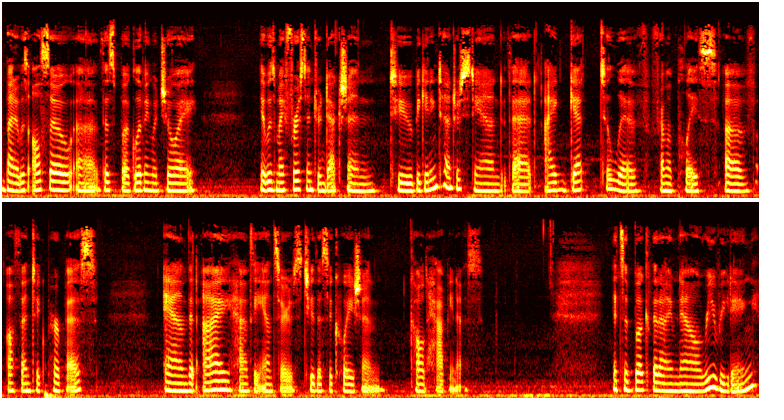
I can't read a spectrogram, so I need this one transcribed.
But it was also uh, this book, Living with Joy it was my first introduction to beginning to understand that I get to live from a place of authentic purpose and that I have the answers to this equation called happiness. It's a book that I'm now rereading,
